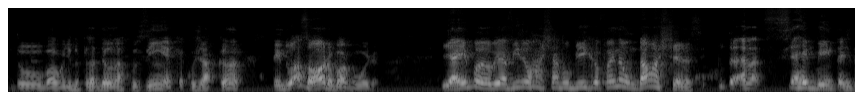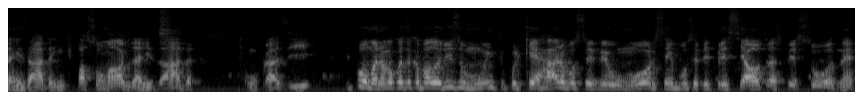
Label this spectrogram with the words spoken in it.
do bagulho do Pesadelo na Cozinha, que é com o Jacan, tem duas horas o bagulho. E aí, pô, eu ia vindo, eu rachava o bico, eu falei, não, dá uma chance. Puta, ela se arrebenta de dar risada. A gente passou mal de dar risada com o Kazi. E, pô, mano, é uma coisa que eu valorizo muito, porque é raro você ver o humor sem você depreciar outras pessoas, né?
